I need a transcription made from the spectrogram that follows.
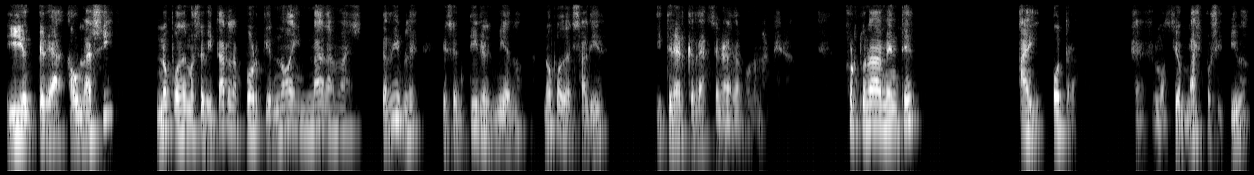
y, pero aún así no podemos evitarla porque no hay nada más terrible que sentir el miedo, no poder salir y tener que reaccionar de alguna manera. Afortunadamente, hay otra eh, emoción más positiva,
